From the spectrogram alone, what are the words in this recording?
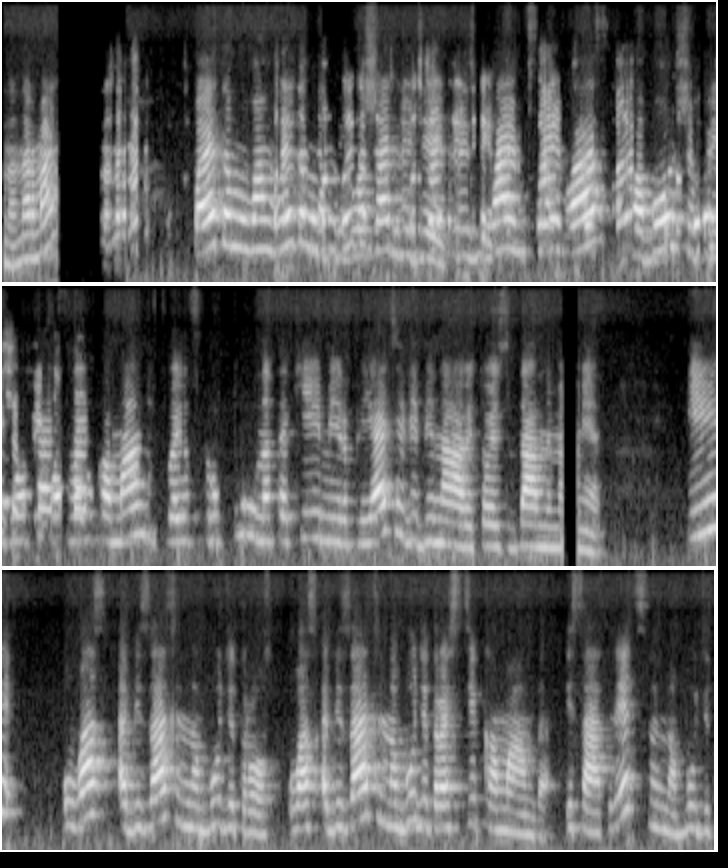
Нормально? Поэтому вам выгодно приглашать людей. Призываем всех вас побольше приглашать свою команду, свою структуру на такие мероприятия, вебинары, то есть в данный момент. И у вас обязательно будет рост, у вас обязательно будет расти команда, и, соответственно, будет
